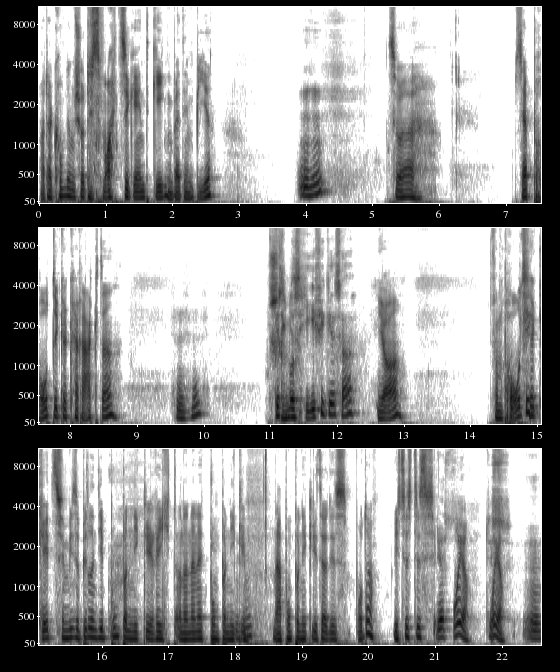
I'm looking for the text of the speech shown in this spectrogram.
Ah, da kommt ihm schon das Malzige entgegen bei dem Bier. Mhm. So ein sehr brotiger Charakter. Mhm. Bisschen was Hefiges auch. Ja. Vom Brot her geht es für mich so ein bisschen in die Pumpernickel-Richtung. Nein, nicht Pumpernickel. Mhm. Nein, Pumpernickel ist ja das, oder? Ist das das? Ja, Oh ja, das, oh ja, Äh,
